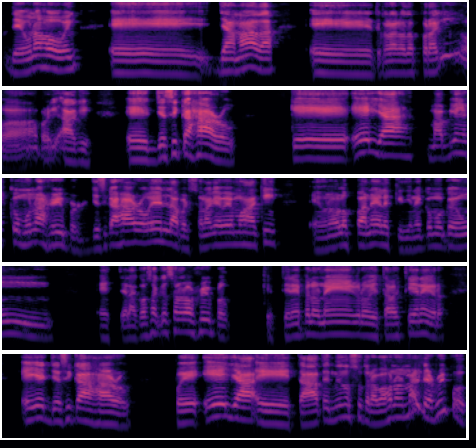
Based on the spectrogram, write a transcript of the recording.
de una joven eh, llamada, eh, las notas por aquí, ah, por aquí, aquí eh, Jessica Harrow, que ella más bien es como una Reaper. Jessica Harrow es la persona que vemos aquí en uno de los paneles que tiene como que un, este, la cosa que son los Reapers, que tiene pelo negro y está vestida de negro. Ella es Jessica Harrow. Pues ella eh, está atendiendo su trabajo normal de Ripple.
